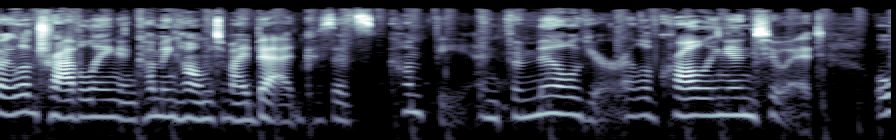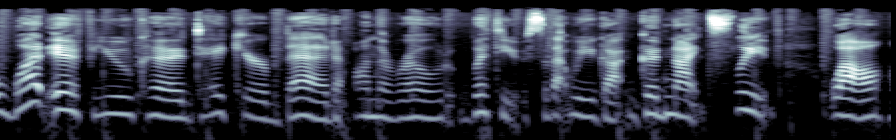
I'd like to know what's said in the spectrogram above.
So I love traveling and coming home to my bed because it's comfy and familiar. I love crawling into it. Well, what if you could take your bed on the road with you so that way you got good night's sleep while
